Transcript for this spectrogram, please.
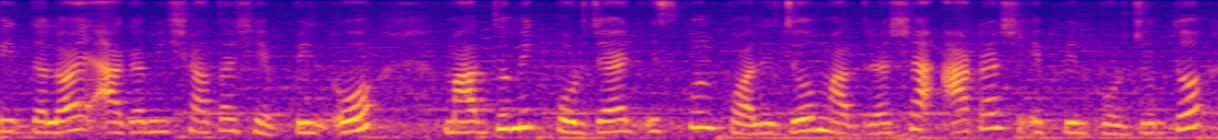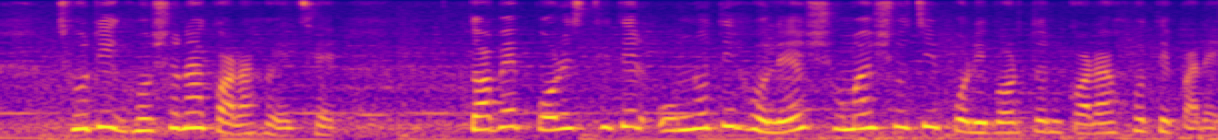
বিদ্যালয় আগামী সাতাশ এপ্রিল ও মাধ্যমিক পর্যায়ের স্কুল, কলেজ ও মাদ্রাসা আঠাশ এপ্রিল পর্যন্ত ছুটি ঘোষণা করা হয়েছে। তবে পরিস্থিতির উন্নতি হলে সময়সূচি পরিবর্তন করা হতে পারে।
